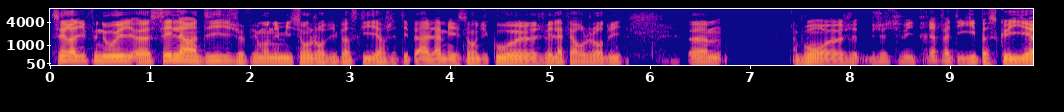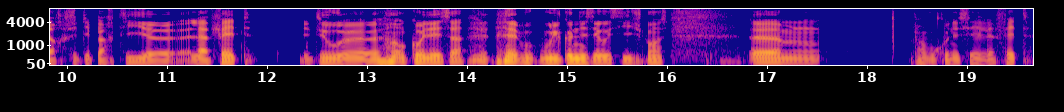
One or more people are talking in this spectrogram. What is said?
C'est Radio Fenouille, euh, c'est lundi, je fais mon émission aujourd'hui parce qu'hier j'étais pas à la maison, du coup je vais la faire aujourd'hui. Bon, je, suis très fatigué parce que hier j'étais parti euh, la fête et tout, on connaît ça, vous, vous le connaissez aussi je pense. Enfin vous connaissez la fête,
